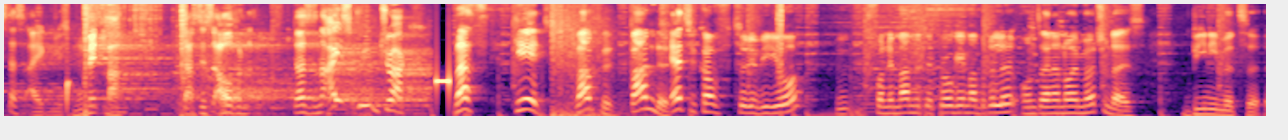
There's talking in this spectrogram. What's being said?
ist das eigentlich? Moment mal. Das ist auch ein... Das ist ein Ice Cream Truck. Was geht? Waffe, Bande. Herzlich willkommen zu dem Video von dem Mann mit der Pro Gamer Brille und seiner neuen Merchandise. Beanie-Mütze.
